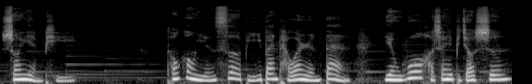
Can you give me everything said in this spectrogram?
双眼皮，瞳孔颜色比一般台湾人淡，眼窝好像也比较深。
